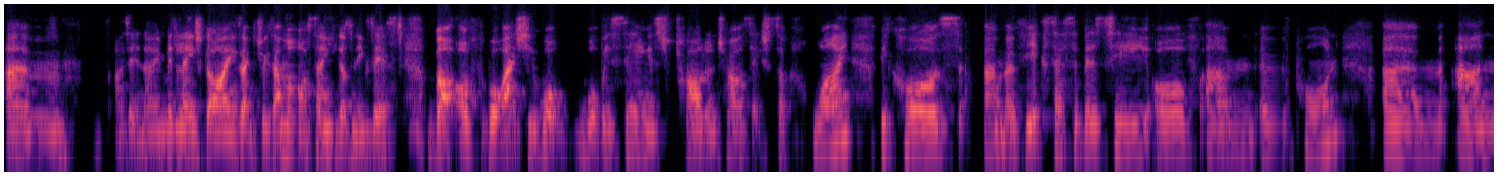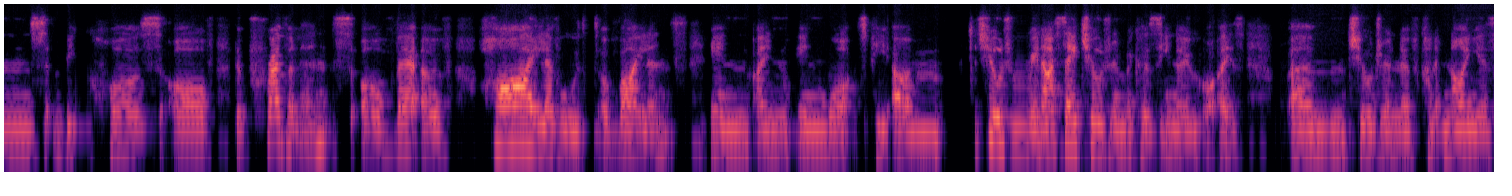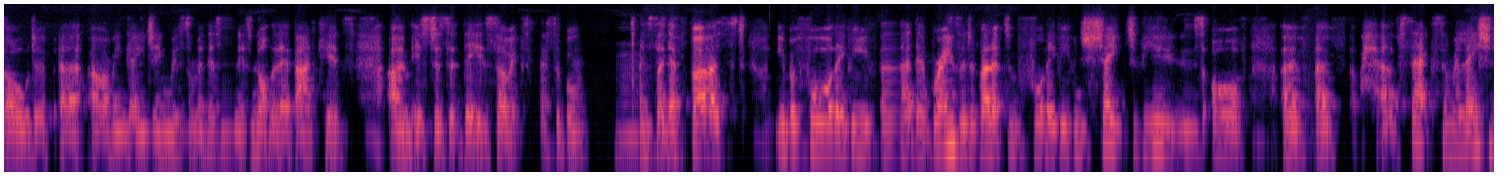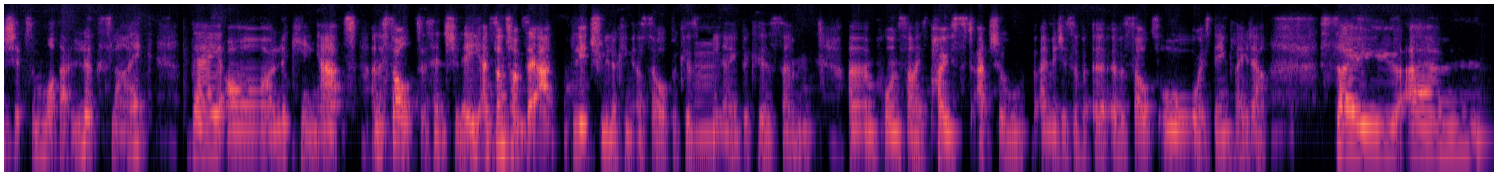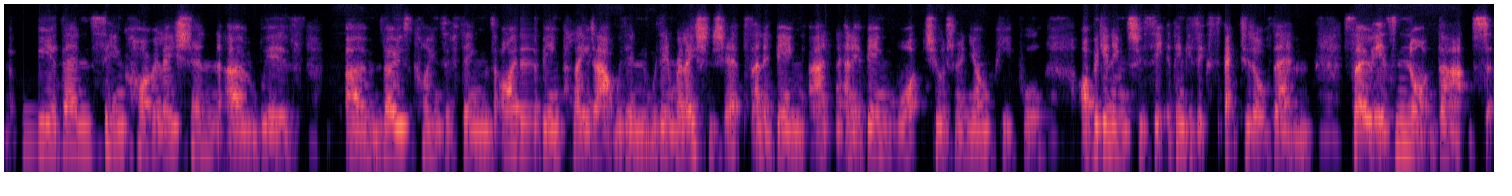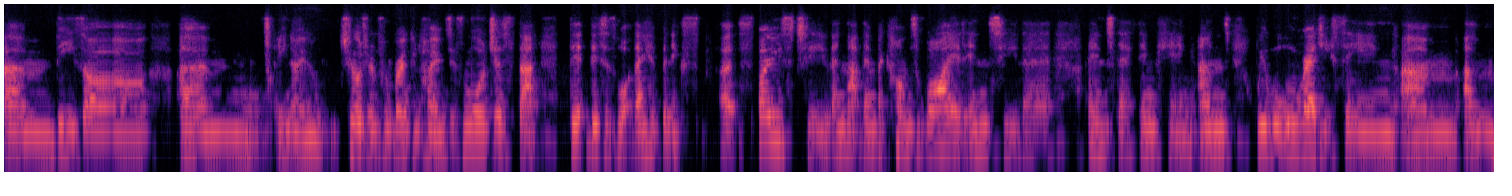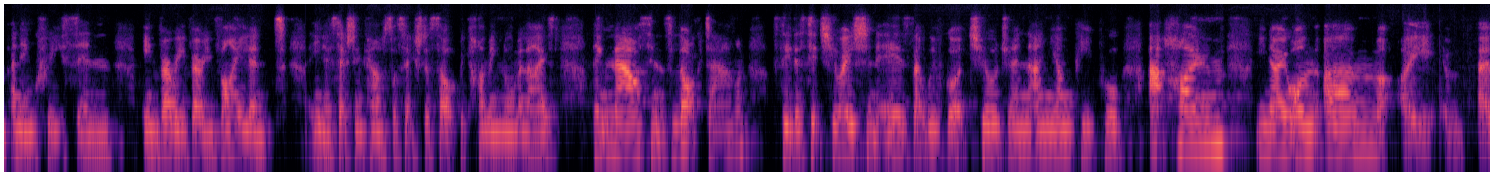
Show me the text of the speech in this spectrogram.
um, I don't know, middle-aged guy, exactly. I'm not saying he doesn't exist, but of what actually what what we're seeing is child on child sexual assault. Why? Because um, of the accessibility of um, of porn, um, and because of the prevalence of of high levels of violence in in in what um, children. And I say children because you know it's um, children of kind of nine years old are, uh, are, engaging with some of this, and it's not that they're bad kids, um, it's just that it's so accessible. Mm. And so they're first, you know, before they've even, uh, their brains are developed and before they've even shaped views of, of, of, of, sex and relationships and what that looks like, they are looking at an assault essentially. And sometimes they're at, literally looking at assault because, mm. you know, because um, um, porn sites post actual images of, of assaults or it's being played out. So um, we are then seeing correlation um, with um, those kinds of things either being played out within within relationships and it being and, and it being what children and young people are beginning to see, think is expected of them. So it's not that um, these are um, you know children from broken homes it's more just that th- this is what they have been ex- exposed to and that then becomes wired into their into their thinking. And we were already seeing um, um, an increase in in very very violent you know sexual encounters or sexual assault becoming normalized. I think now since lockdown see the situation is that we've got children and young people at home you know on um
